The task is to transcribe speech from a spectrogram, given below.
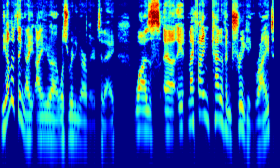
The other thing I, I uh, was reading earlier today was, uh, it, and I find kind of intriguing, right?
